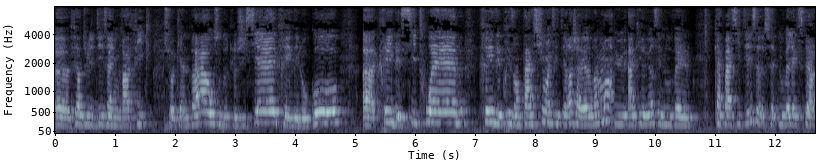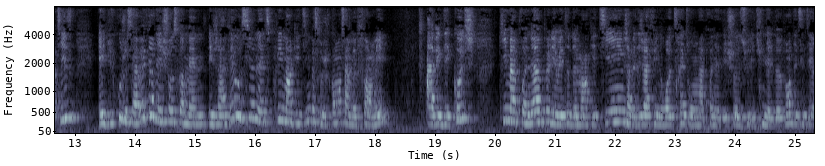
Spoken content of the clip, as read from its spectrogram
euh, faire du design graphique sur Canva ou sur d'autres logiciels, créer des logos, euh, créer des sites web, créer des présentations, etc. J'avais vraiment dû acquérir ces nouvelles capacités, cette nouvelle expertise. Et du coup, je savais faire des choses quand même. Et j'avais aussi un esprit marketing parce que je commence à me former avec des coachs qui m'apprenaient un peu les méthodes de marketing. J'avais déjà fait une retraite où on m'apprenait des choses sur les tunnels de vente, etc.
